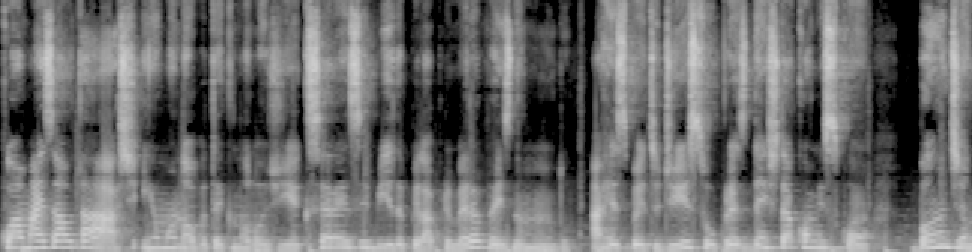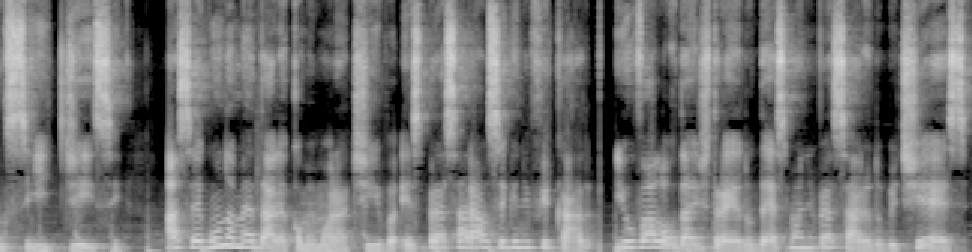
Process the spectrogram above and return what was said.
com a mais alta arte e uma nova tecnologia que será exibida pela primeira vez no mundo. A respeito disso, o presidente da Comiscon, Ban Jiang-si, disse: a segunda medalha comemorativa expressará o significado e o valor da estreia do décimo aniversário do BTS,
